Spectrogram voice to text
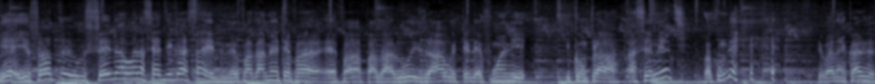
É, eu só eu sei da hora certa de gastar ele. Meu pagamento é para é pra pagar luz, água, telefone e, e comprar a semente para comer. Você vai lá em casa,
